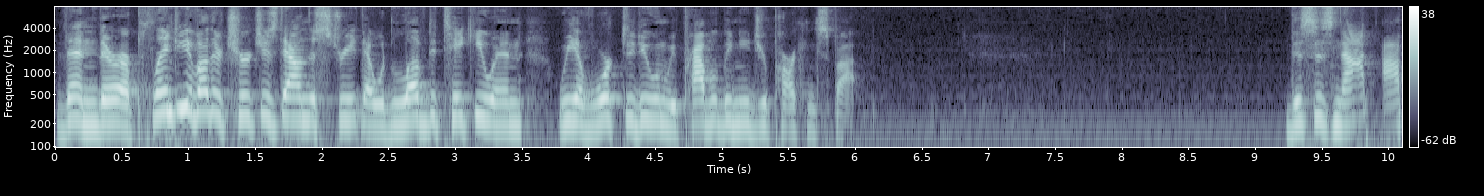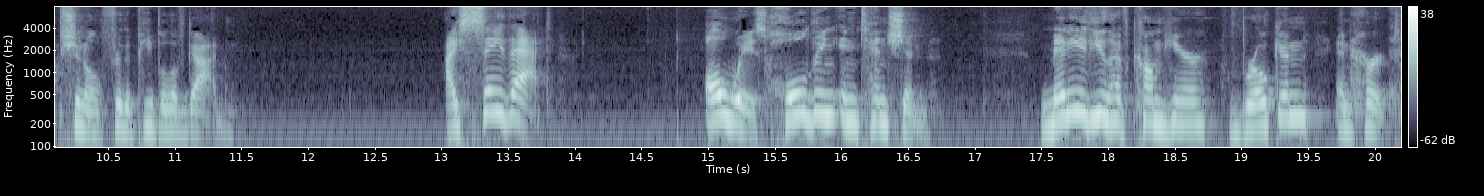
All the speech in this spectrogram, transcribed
then there are plenty of other churches down the street that would love to take you in. We have work to do and we probably need your parking spot. This is not optional for the people of God. I say that always holding intention. Many of you have come here broken and hurt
